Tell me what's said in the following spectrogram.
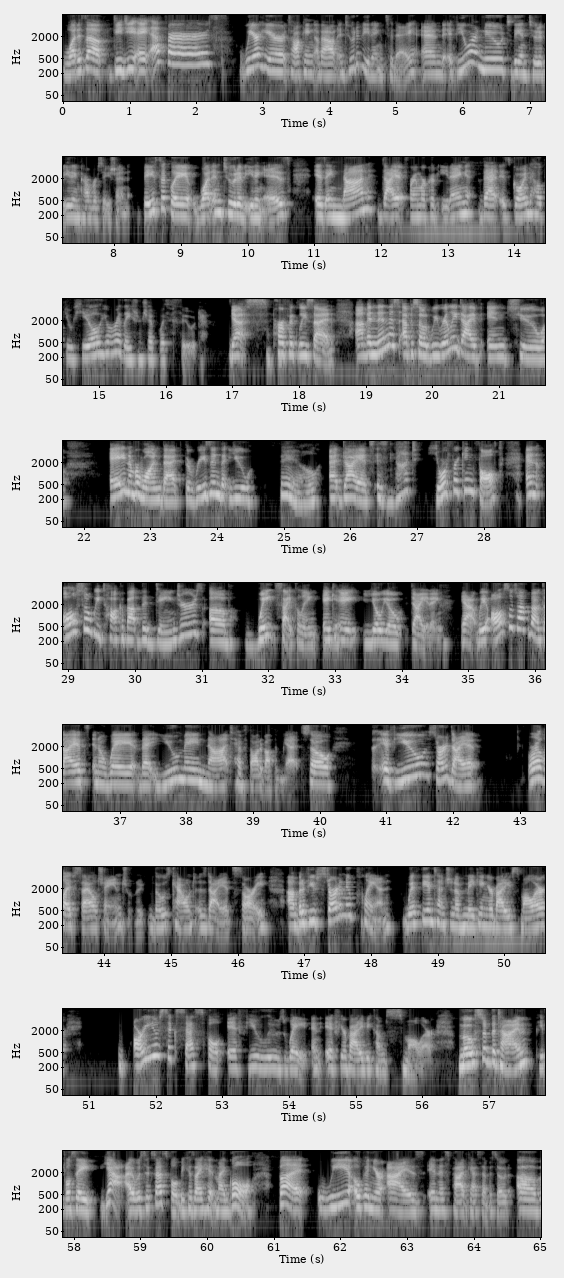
What is up? DGA DGAFers. We are here talking about intuitive eating today. And if you are new to the intuitive eating conversation, basically what intuitive eating is, is a non diet framework of eating that is going to help you heal your relationship with food. Yes, perfectly said. Um, and in this episode, we really dive into a number one that the reason that you fail at diets is not your freaking fault. And also, we talk about the dangers of weight cycling, aka yo yo dieting. Yeah, we also talk about diets in a way that you may not have thought about them yet. So, if you start a diet, or a lifestyle change, those count as diets, sorry. Um, but if you start a new plan with the intention of making your body smaller, are you successful if you lose weight and if your body becomes smaller? Most of the time, people say, Yeah, I was successful because I hit my goal. But we open your eyes in this podcast episode of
